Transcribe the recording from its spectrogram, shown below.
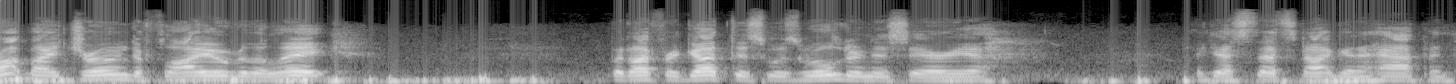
Brought my drone to fly over the lake, but I forgot this was wilderness area. I guess that's not going to happen.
